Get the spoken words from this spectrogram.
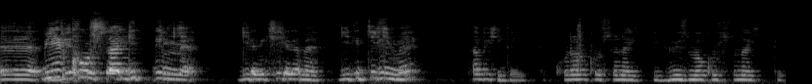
Ee, Bir, kursa gittin mi? Sen iki Gittik kere- mi? Gittik Gittin mi? mi? Tabii ki de gittik. Kur'an kursuna gittik. Yüzme kursuna gittik.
